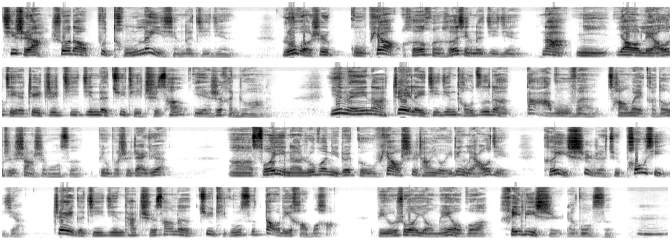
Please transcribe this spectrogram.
其实啊，说到不同类型的基金，如果是股票和混合型的基金，那你要了解这只基金的具体持仓也是很重要的。因为呢，这类基金投资的大部分仓位可都是上市公司，并不是债券。呃，所以呢，如果你对股票市场有一定了解，可以试着去剖析一下这个基金它持仓的具体公司到底好不好。比如说有没有过黑历史的公司？嗯，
